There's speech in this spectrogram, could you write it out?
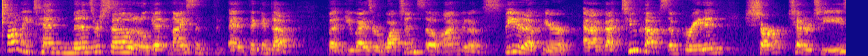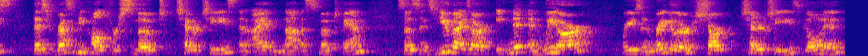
probably 10 minutes or so and it'll get nice and, th and thickened up. But you guys are watching, so I'm going to speed it up here. And I've got two cups of grated sharp cheddar cheese. This recipe called for smoked cheddar cheese, and I am not a smoked fan. So since you guys aren't eating it, and we are, we're using regular sharp cheddar cheese going in.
